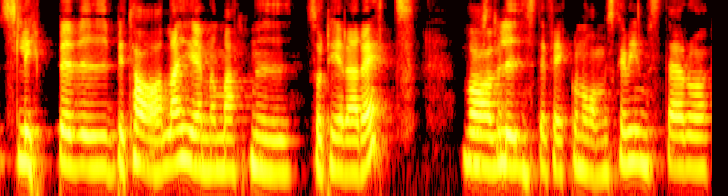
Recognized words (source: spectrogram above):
slipper vi betala genom att ni sorterar rätt? Vad blir det för ekonomiska vinster och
